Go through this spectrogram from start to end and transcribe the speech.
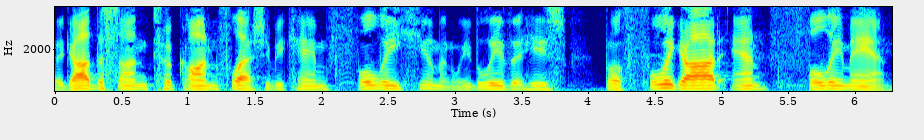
That God the Son took on flesh. He became fully human. We believe that he's both fully God and fully man.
